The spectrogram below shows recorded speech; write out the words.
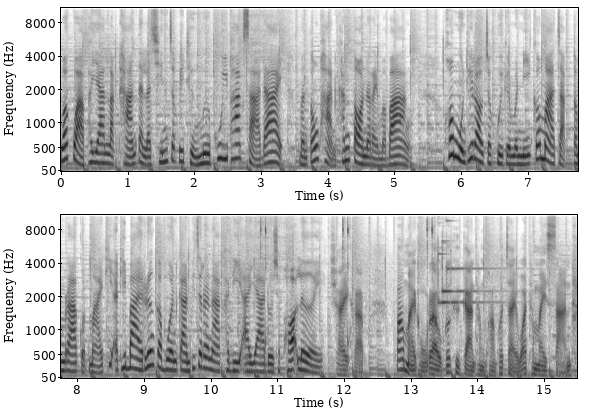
ว่ากว่าพยานหลักฐานแต่ละชิ้นจะไปถึงมือผู้พิพากษาได้ มันต้องผ่านขั้นตอนอะไรมาบ้าง ข้อมูลที่เราจะคุยกันวันนี้ก็มาจากตำรากฎหมายที่อธิบายเรื่องกระบวนการพิจารณาคดีอาญาโดยเฉพาะเลย ใช่ครับ เป้าหมายของเราก็คือการทำความเข้าใจว่าทำไมศาลไท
